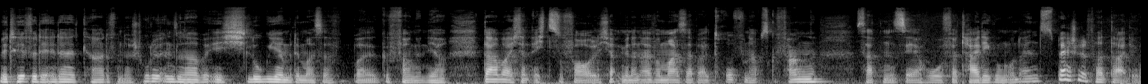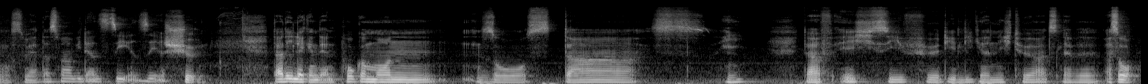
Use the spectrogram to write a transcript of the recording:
Mit Hilfe der Internetkarte von der Strudelinsel habe ich Lugia mit dem Meisterball gefangen. Ja, da war ich dann echt zu faul. Ich habe mir dann einfach Meisterball drauf und habe es gefangen. Es hat eine sehr hohe Verteidigung und einen Special-Verteidigungswert. Das war wieder sehr, sehr schön. Da die legendären Pokémon so Stars darf ich sie für die Liga nicht höher als Level. Achso,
